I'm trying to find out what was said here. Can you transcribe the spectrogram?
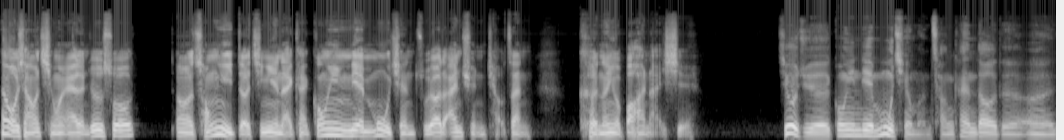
那我想要请问 Alan，就是说，呃，从你的经验来看，供应链目前主要的安全挑战可能有包含哪一些？其实我觉得供应链目前我们常看到的，呃，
